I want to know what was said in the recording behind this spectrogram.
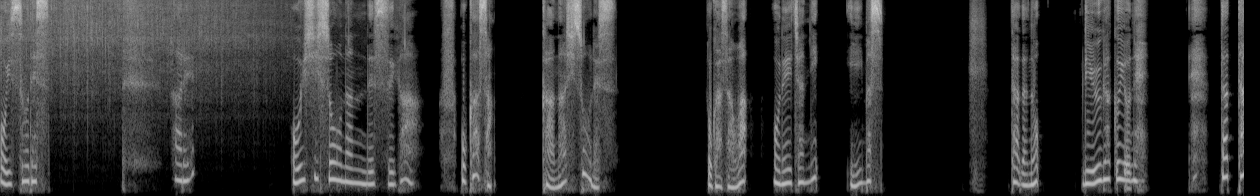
美味しそうです。あれ？美味しそうなんですが、お母さん、悲しそうです。お母さんはお姉ちゃんに言います。ただの留学よね。たった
